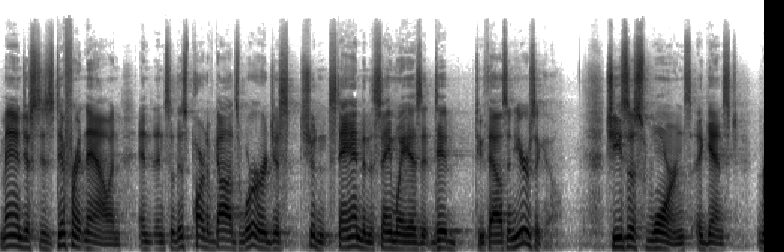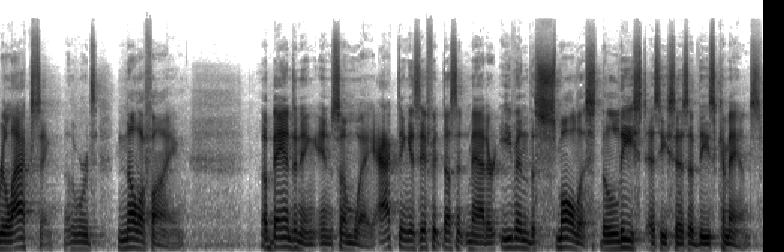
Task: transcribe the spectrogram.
man just is different now, and, and, and so this part of God's word just shouldn't stand in the same way as it did 2,000 years ago. Jesus warns against relaxing, in other words, nullifying, abandoning in some way, acting as if it doesn't matter, even the smallest, the least, as he says, of these commands.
